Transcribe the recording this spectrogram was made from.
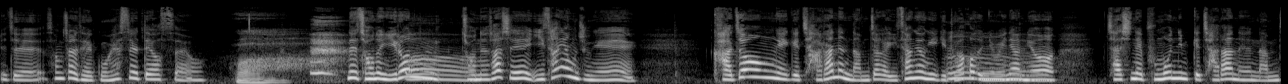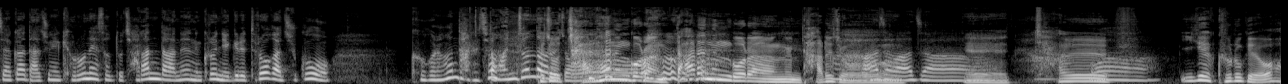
네. 이제 성찰되고 했을 때였어요. 와. 근데 저는 이런 와. 저는 사실 이상형 중에 가정에게 잘하는 남자가 이상형이기도 음. 하거든요. 왜냐하면 자신의 부모님께 잘하는 남자가 나중에 결혼해서도 잘한다는 그런 얘기를 들어가지고 그거랑은 다르죠? 완전 다르죠. 그죠. 잘하는 거랑 따르는 거랑은 다르죠. 아, 맞아, 맞아. 예, 잘. 와. 이게 그러게요. 아,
